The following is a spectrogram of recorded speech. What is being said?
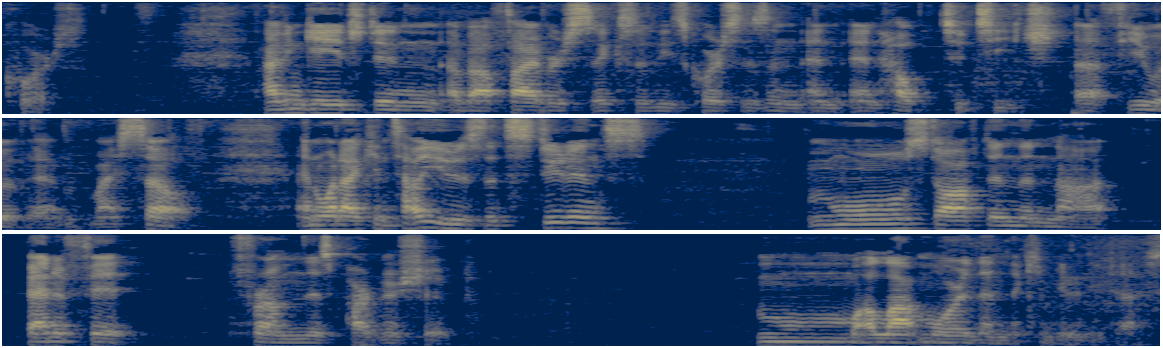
course. I've engaged in about five or six of these courses and, and, and helped to teach a few of them myself. And what I can tell you is that students, most often than not, benefit from this partnership a lot more than the community does.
